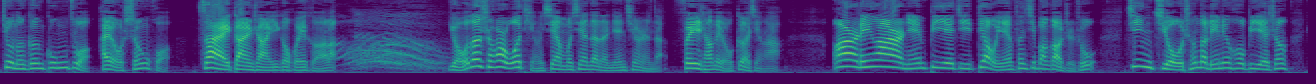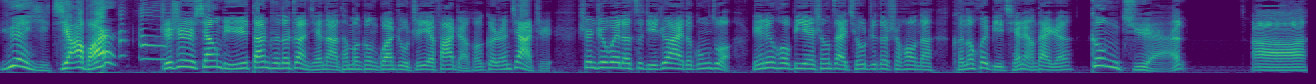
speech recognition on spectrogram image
就能跟工作还有生活再干上一个回合了。有的时候我挺羡慕现在的年轻人的，非常的有个性啊。二零二二年毕业季调研分析报告指出，近九成的零零后毕业生愿意加班，只是相比于单纯的赚钱呢，他们更关注职业发展和个人价值，甚至为了自己热爱的工作，零零后毕业生在求职的时候呢，可能会比前两代人更卷啊。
